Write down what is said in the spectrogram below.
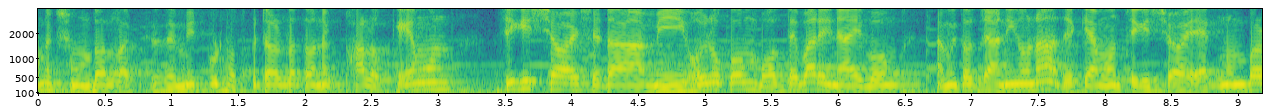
অনেক সুন্দর লাগছে যে মিরপুর হসপিটালটা তো অনেক ভালো। কেমন চিকিৎসা হয় সেটা আমি ওইরকম বলতে পারি না এবং আমি তো জানিও না যে কেমন চিকিৎসা হয়। এক নম্বর,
